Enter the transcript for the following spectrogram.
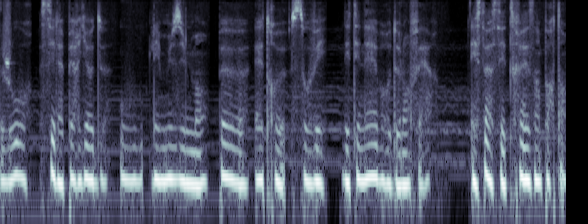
jours, c'est la période où les musulmans peuvent être sauvés des ténèbres de l'enfer. Et ça, c'est très important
